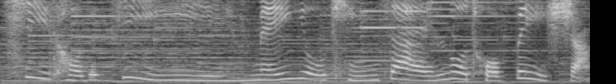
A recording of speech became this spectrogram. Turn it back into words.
气口的记忆没有停在骆驼背上。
